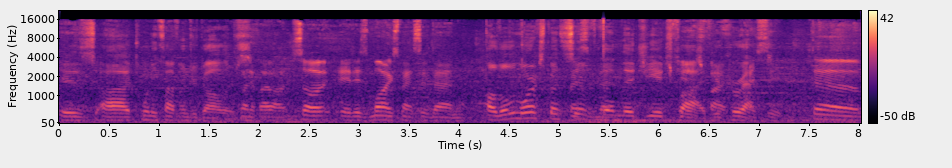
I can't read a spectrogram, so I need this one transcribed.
is uh, $2,500. 25 So it is more expensive than A little more expensive, Expensive than, than the GH5. You're correct. I see. The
